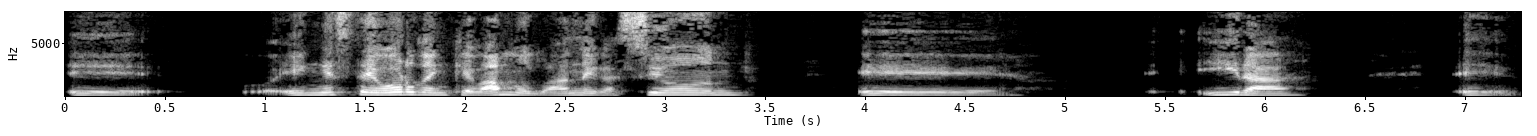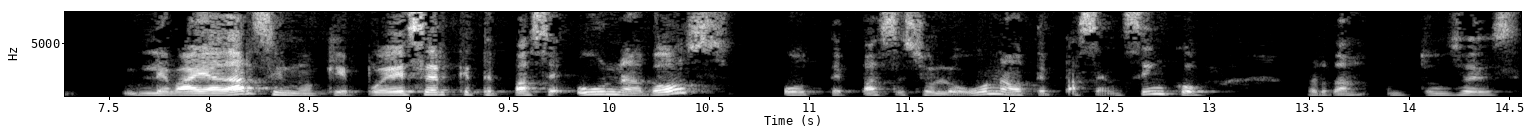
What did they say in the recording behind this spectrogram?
eh, en este orden que vamos, va negación, eh, ira, le vaya a dar, sino que puede ser que te pase una, dos o te pase solo una o te pasen cinco, ¿verdad? Entonces,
